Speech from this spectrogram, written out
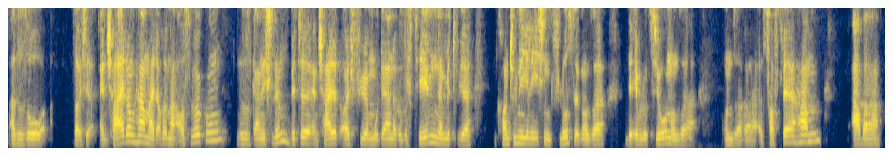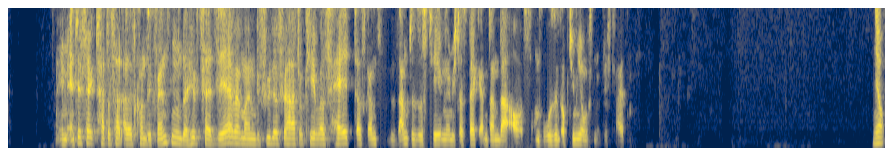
Also so solche Entscheidungen haben halt auch immer Auswirkungen. Das ist gar nicht schlimm. Bitte entscheidet euch für modernere Systeme, damit wir einen kontinuierlichen Fluss in unserer in der Evolution unserer unserer Software haben. Aber im Endeffekt hat das halt alles Konsequenzen und da hilft es halt sehr, wenn man ein Gefühl dafür hat, okay, was hält das ganze gesamte System, nämlich das Backend dann da aus und wo sind Optimierungsmöglichkeiten. Ja.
